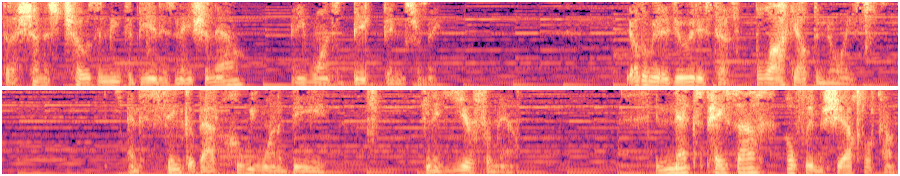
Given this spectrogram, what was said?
that Hashem has chosen me to be in his nation now, and he wants big things for me. The other way to do it is to block out the noise and think about who we want to be in a year from now. In next Pesach, hopefully Mashiach will come.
